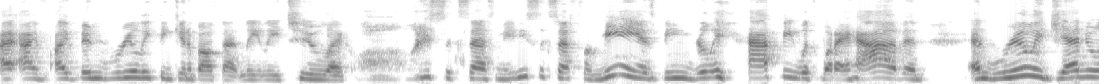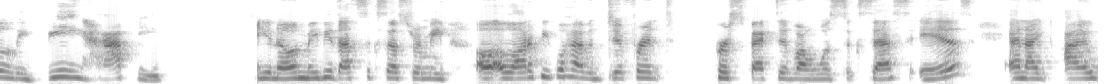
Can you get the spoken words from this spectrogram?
I, have I've been really thinking about that lately too. Like, oh, what is success? Maybe success for me is being really happy with what I have and and really genuinely being happy. You know, maybe that's success for me. A, a lot of people have a different perspective on what success is. And I, I've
